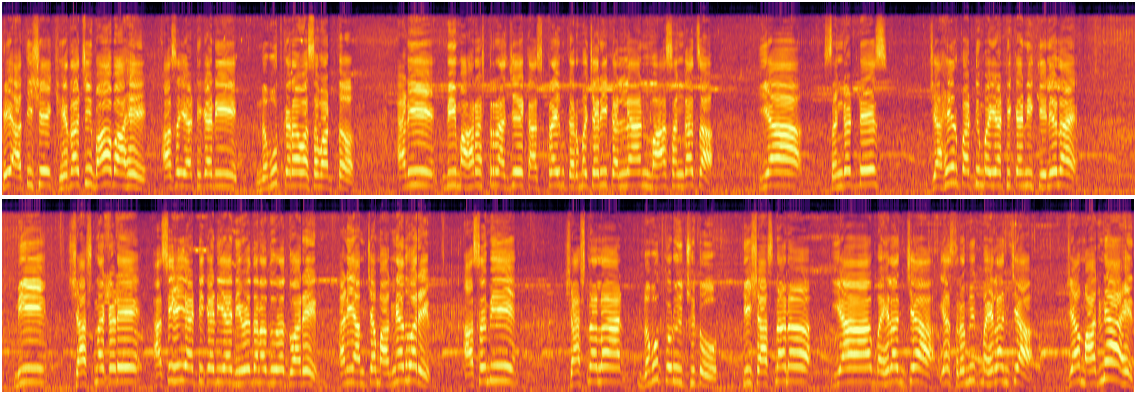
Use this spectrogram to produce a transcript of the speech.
हे अतिशय खेदाची बाब आहे असं या ठिकाणी नमूद करावं असं वाटतं. आणि मी महाराष्ट्र राज्य कास्ट्राईब कर्मचारी कल्याण महासंघाचा या संघटनेस जाहीर पाठिंबा या ठिकाणी केलेला आहे. मी शासनाकडे असेही या ठिकाणी या निवेदनाद्वारे आणि आमच्या मागण्याद्वारे असं मी शासनाला नमूद करू इच्छितो की शासनानं या महिलांच्या या श्रमिक महिलांच्या ज्या मागण्या आहेत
